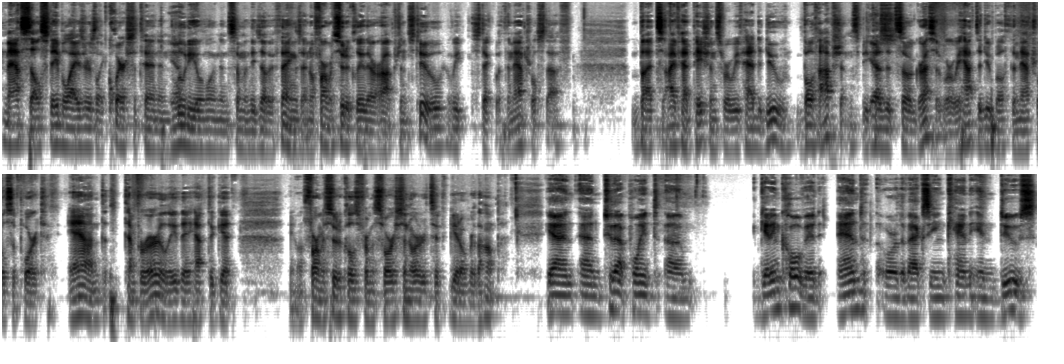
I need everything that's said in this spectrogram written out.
mast cell stabilizers like quercetin and yep. luteolin and some of these other things. I know pharmaceutically there are options too. We stick with the natural stuff. But I've had patients where we've had to do both options because yes. it's so aggressive, where we have to do both the natural support and temporarily they have to get you know, pharmaceuticals from a source in order to get over the hump. Yeah, and, and to that point, um, getting COVID and or the vaccine can induce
